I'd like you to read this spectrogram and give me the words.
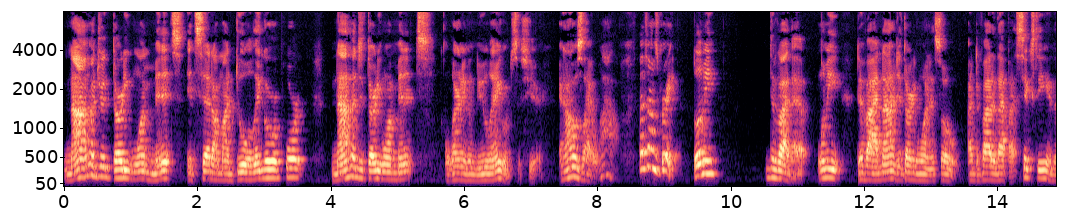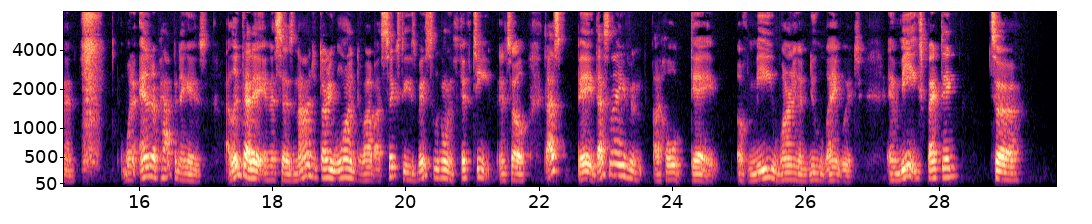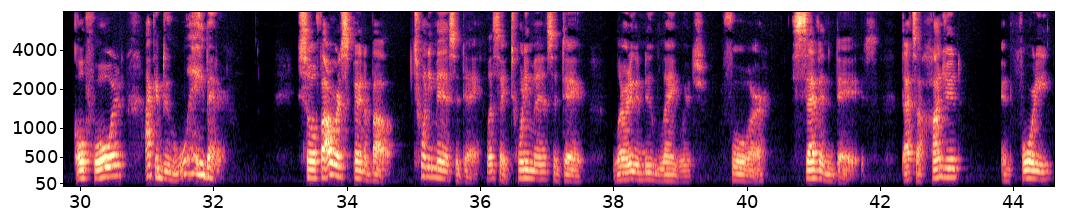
931 minutes. It said on my Duolingo report 931 minutes learning a new language this year. And I was like, wow, that sounds great. But let me divide that. Let me divide 931. And so I divided that by 60. And then what ended up happening is I looked at it and it says 931 divided by 60 is basically only 15. And so that's big. That's not even a whole day of me learning a new language and me expecting to go forward. I could do way better. So if I were to spend about 20 minutes a day, let's say 20 minutes a day, learning a new language for seven days, that's 140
